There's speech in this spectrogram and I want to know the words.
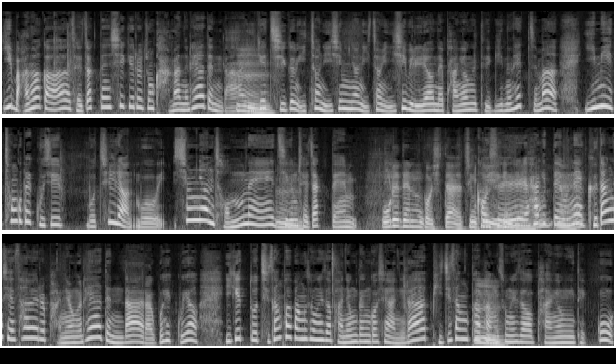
이 만화가 제작된 시기를 좀 감안을 해야 된다. 음. 이게 지금 2020년, 2021년에 방영이 되기는 했지만 이미 1990 뭐 7년, 뭐 10년 전에 지금 음. 제작된 오래된 것이다. 지금 그 것을 그 하기 때문에 네. 그 당시에 사회를 반영을 해야 된다라고 했고요. 이게 또 지상파 방송에서 반영된 것이 아니라 비지상파 음. 방송에서 반영이 됐고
